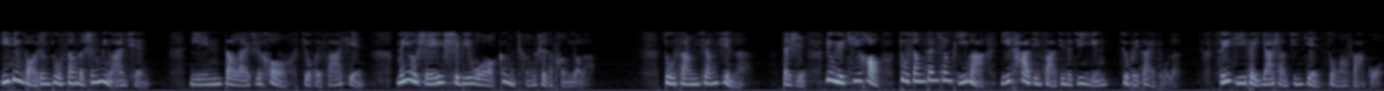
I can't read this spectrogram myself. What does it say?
一定保证杜桑的生命安全。您到来之后，就会发现，没有谁是比我更诚实的朋友了。”杜桑相信了，但是六月七号，杜桑单枪匹马一踏进法军的军营，就被逮捕了，随即被押上军舰送往法国。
